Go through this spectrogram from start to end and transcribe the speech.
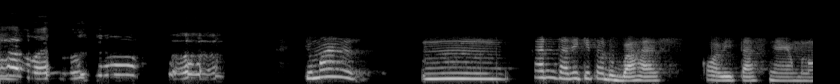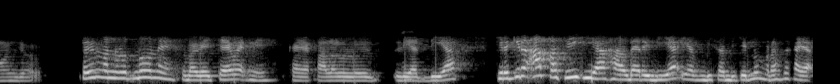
ah lumayan lucu Cuman, hmm, kan tadi kita udah bahas kualitasnya yang menonjol. Tapi menurut lu nih, sebagai cewek nih, kayak kalau lu lihat dia, kira-kira apa sih ya hal dari dia yang bisa bikin lu merasa kayak,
